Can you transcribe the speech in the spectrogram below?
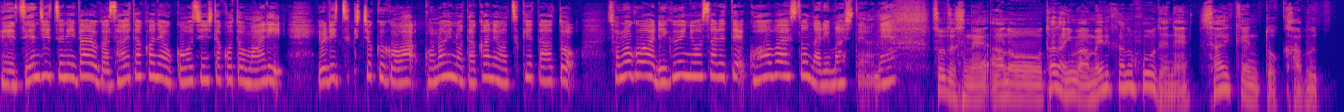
えー、前日にダウが最高値を更新したこともあり、寄り付き直後はこの日の高値をつけた後、その後は利食いに押されて小幅安となりましたよね。そうですね。あの、ただ今アメリカの方でね、債券と株って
